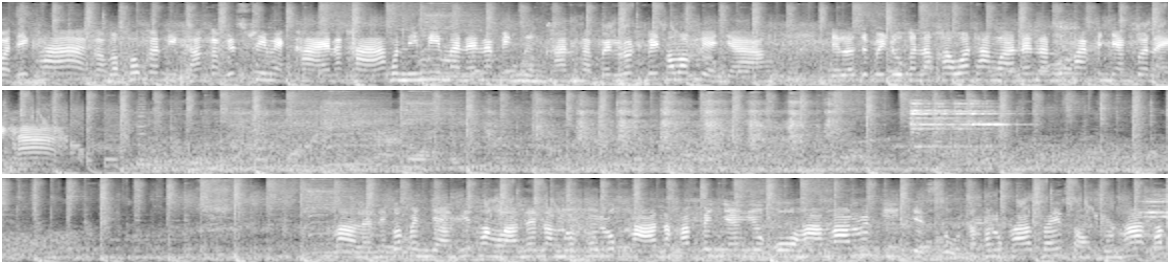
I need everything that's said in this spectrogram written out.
วัสดีค่ะ กลับมาพบกันอีกครั้งกับ s อ Max ไทยนะคะ วันนี้มีมาแนะนำอีกหนึ่งคันค่ะ เป็นรถเบนซ์เข้ามาเปลี่ยนยาง เดี๋ยวเราจะไปดูกันนะคะว่าทางร้านแนะนำลูกค้าเป็นยางตัวไหนค่ะค่ะและนี่ก็เป็นยางที่ทางร้านแนะนำลูกให้ลูกค้านะคะ เป็นยางโยโกฮาม่ารุ่น E70 นะคะ ลูกค้าไซส์205ทับ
